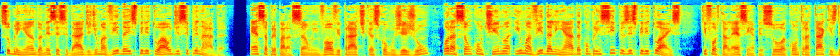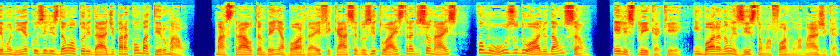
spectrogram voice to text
sublinhando a necessidade de uma vida espiritual disciplinada. Essa preparação envolve práticas como jejum, oração contínua e uma vida alinhada com princípios espirituais, que fortalecem a pessoa contra ataques demoníacos e lhes dão autoridade para combater o mal. Mastral também aborda a eficácia dos rituais tradicionais, como o uso do óleo da unção. Ele explica que, embora não exista uma fórmula mágica,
